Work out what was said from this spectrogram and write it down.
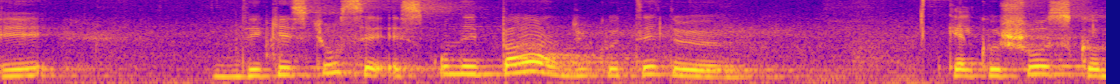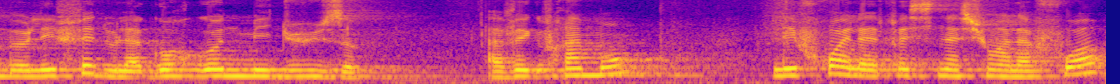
Et une des questions, c'est est-ce qu'on n'est pas du côté de quelque chose comme l'effet de la gorgone méduse, avec vraiment l'effroi et la fascination à la fois.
